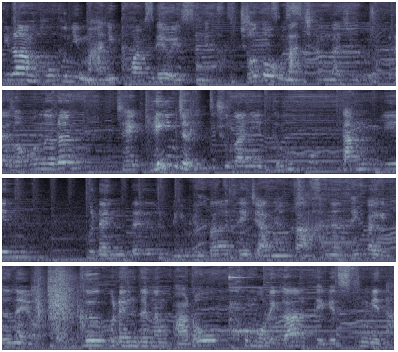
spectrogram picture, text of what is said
이러한 부분이 많이 포함되어 있습니다. 저도 마찬가지고요. 그래서 오늘은 제 개인적인 주관이 듬뿍 담긴 브랜드 리뷰가 되지 않을까 하는 생각이 드네요. 그 브랜드는 바로 코모리가 되겠습니다.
